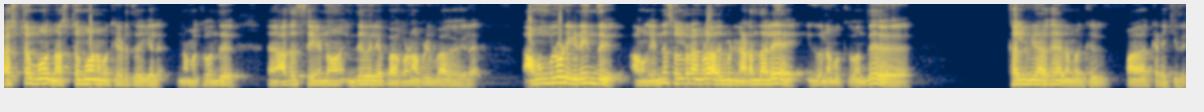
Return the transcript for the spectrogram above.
கஷ்டமோ நஷ்டமோ நமக்கு எடுத்து வைக்கல. நமக்கு வந்து அதை செய்யணும் இந்த வேலையை பார்க்கணும் அப்படின்னு பார்க்கல. அவங்களோட இணைந்து அவங்க என்ன சொல்கிறாங்களோ அது மாதிரி நடந்தாலே இது நமக்கு வந்து கல்வியாக நமக்கு கிடைக்குது.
